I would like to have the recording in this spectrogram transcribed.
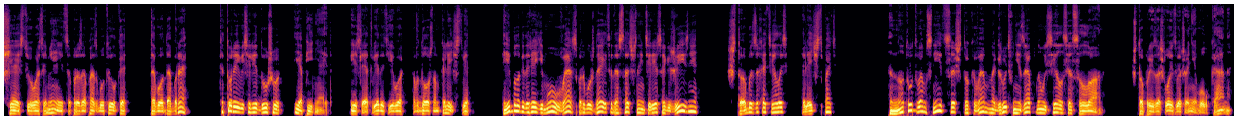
К счастью, у вас имеется про запас бутылка того добра, которое веселит душу и опьяняет, если отведать его в должном количестве. И благодаря ему у вас пробуждается достаточно интереса к жизни, чтобы захотелось лечь спать. Но тут вам снится, что к вам на грудь внезапно уселся слон, что произошло извержение вулкана,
